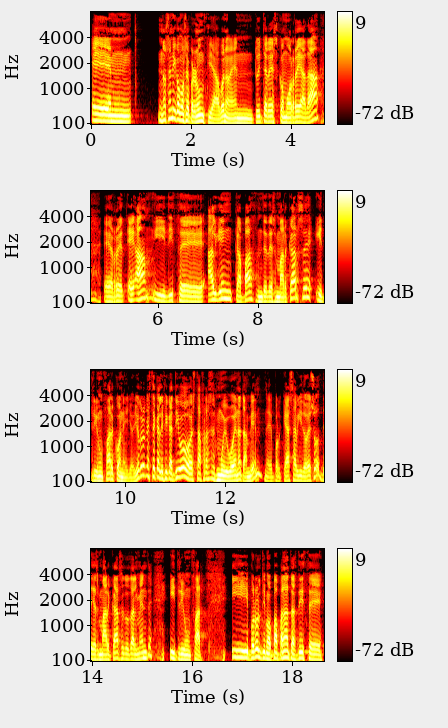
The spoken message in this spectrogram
Em, no sé ni cómo se pronuncia. Bueno, en Twitter es como Reada, eh, Red EA, y dice alguien capaz de desmarcarse y triunfar con ello. Yo creo que este calificativo, esta frase es muy buena también, eh, porque ha sabido eso, desmarcarse totalmente y triunfar. Y por último, Papanatas dice,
